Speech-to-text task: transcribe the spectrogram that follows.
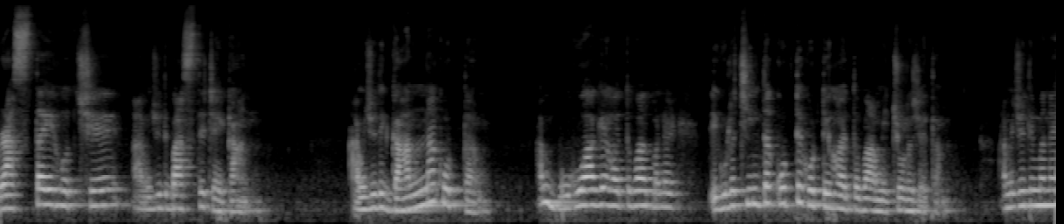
রাস্তাই হচ্ছে আমি যদি বাঁচতে চাই গান। আমি যদি গান না করতাম, আমি বহু আগে হয়তো বা মানে এগুলো চিন্তা করতে করতে হয়তো বা আমি চলে যেতাম। আমি যদি মানে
